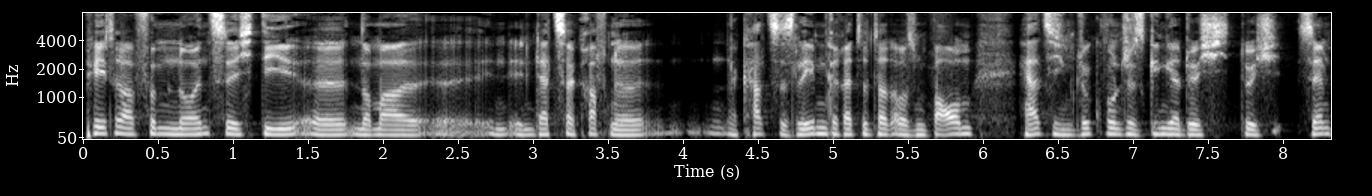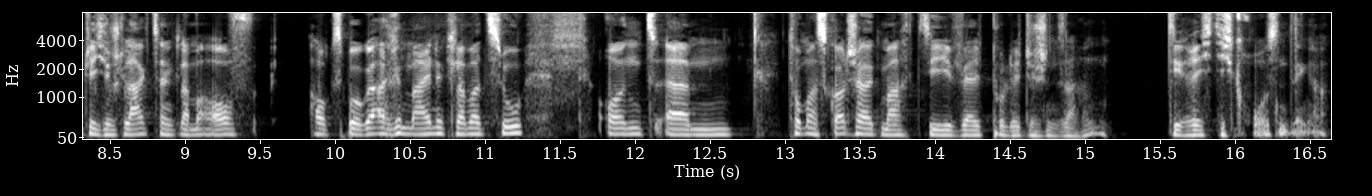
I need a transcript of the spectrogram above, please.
Petra 95, die äh, nochmal äh, in, in letzter Kraft eine, eine Katze das Leben gerettet hat aus dem Baum. Herzlichen Glückwunsch, es ging ja durch, durch sämtliche Schlagzeilen, Klammer auf, Augsburger Allgemeine, Klammer zu. Und ähm, Thomas Gottschalk macht die weltpolitischen Sachen. Die richtig großen Dinger,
